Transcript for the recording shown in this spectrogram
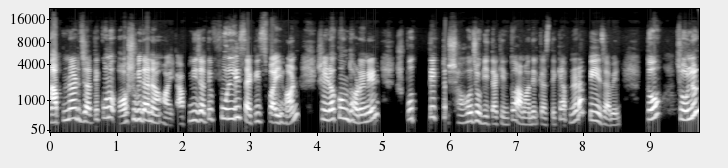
আপনার যাতে কোনো অসুবিধা না হয়, আপনি যাতে ফুললি স্যাটিসফাই হন, সেরকম ধরনের প্রত্যেকটা সহযোগিতা কিন্তু আমাদের কাছ থেকে আপনারা পেয়ে যাবেন। তো চলুন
